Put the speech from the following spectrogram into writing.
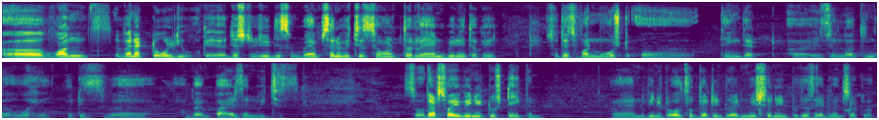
uh, once when I told you, okay, uh, just read this one. Vamps and witches haunt the land beneath. Okay, so there's one most uh, thing that uh, is lurking over here. That is uh, vampires and witches so that's why we need to stake them and we need to also get into admission into this adventure club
